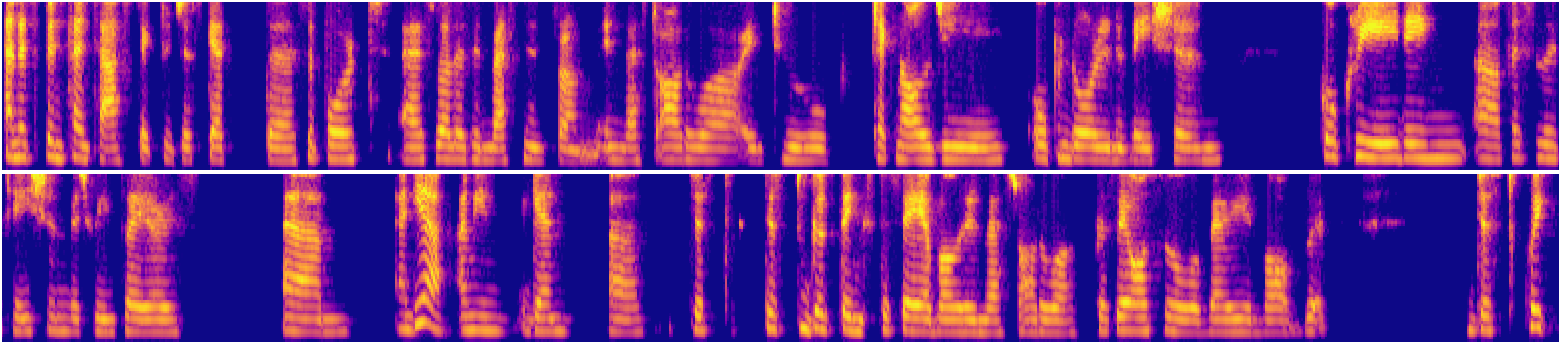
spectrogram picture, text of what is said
And it's been fantastic to just get the support as well as investment from Invest Ottawa into technology, open door innovation, co creating uh, facilitation between players. Um, and yeah, I mean, again, uh, just just good things to say about Invest Ottawa because they also are very involved with just quick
